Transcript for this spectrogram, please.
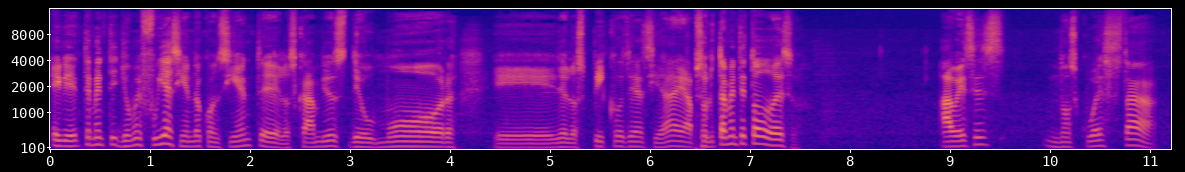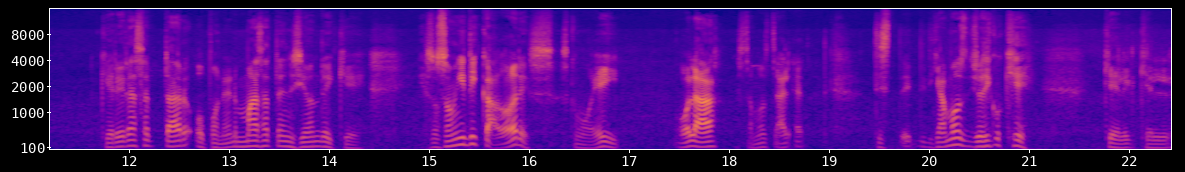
evidentemente yo me fui haciendo consciente de los cambios de humor, eh, de los picos de ansiedad, absolutamente todo eso. A veces nos cuesta querer aceptar o poner más atención de que esos son indicadores. Es como, hey, hola, estamos, digamos, yo digo que, que, el, que, el,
